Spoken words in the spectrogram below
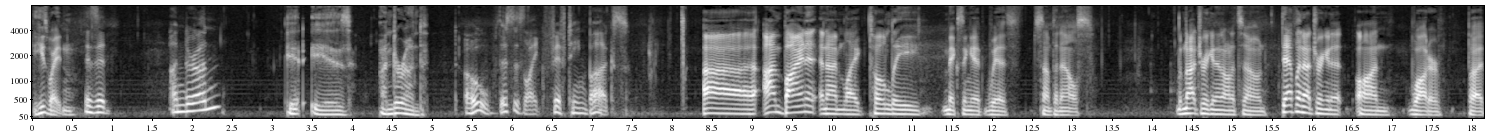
he's waiting. is it under un? It is under und. Oh, this is like 15 bucks. Uh, I'm buying it and I'm like totally mixing it with something else. I'm not drinking it on its own. Definitely not drinking it on water, but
